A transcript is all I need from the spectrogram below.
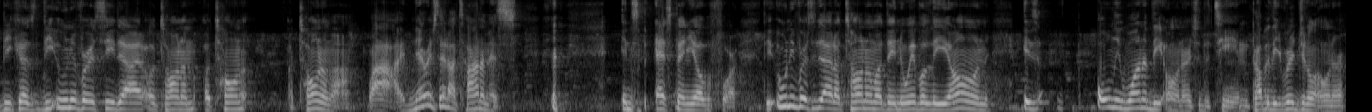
because the Universidad Autónoma, Autónoma, Autónoma wow, I've never said autonomous in Espanol before. The Universidad Autónoma de Nuevo León is only one of the owners of the team, probably the original owner,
